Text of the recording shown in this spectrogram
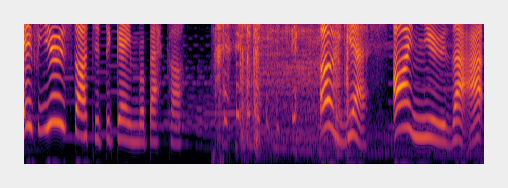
if you started the game, Rebecca. oh, yes, I knew that.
